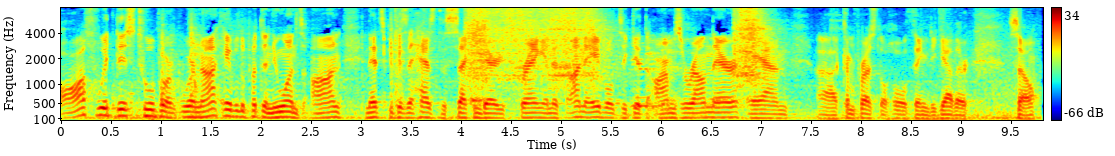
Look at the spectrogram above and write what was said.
off with this tool, but we're not able to put the new ones on, and that's because it has the secondary spring and it's unable to get the arms around there and uh, compress the whole thing together. So,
